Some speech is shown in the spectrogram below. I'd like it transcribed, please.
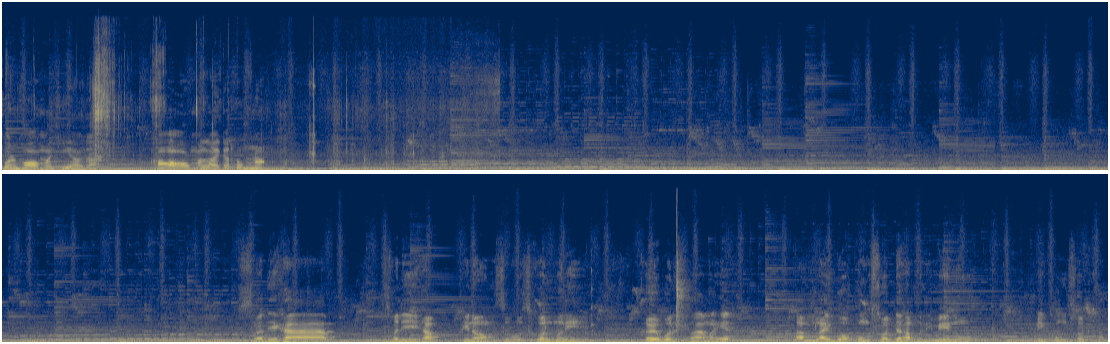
คนเขาออกมาเที่ยวจ้ะเขาออกมาลอยกระทงเนาะสวัสดีครับ สวัสดีครับพี่น้องสุขุสุคนมื้อนี้เคยบนสิพามาเฮ็ดตำไหลบวกกุ้งสดด้อครับมื้อนี้เมนู มีกุ้งสดครับ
